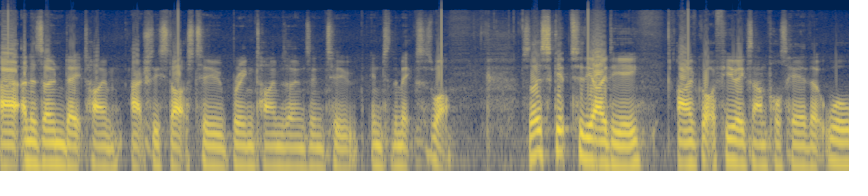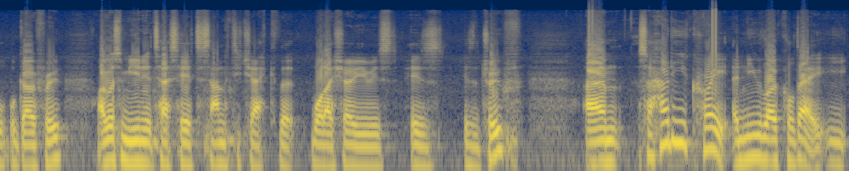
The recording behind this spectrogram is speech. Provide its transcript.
uh, and a zone date time actually starts to bring time zones into into the mix as well. So let's skip to the IDE. I've got a few examples here that we'll, we'll go through. I've got some unit tests here to sanity check that what I show you is, is, is the truth. Um, so how do you create a new local date?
